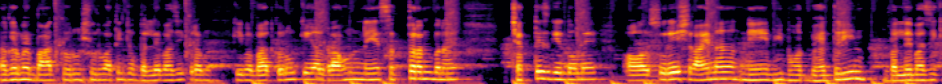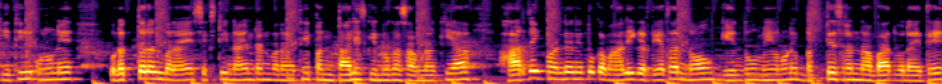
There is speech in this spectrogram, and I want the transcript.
अगर मैं बात करूँ शुरुआती जो बल्लेबाजी क्रम की मैं बात करूँ, के राहुल ने सत्तर रन बनाए। छत्तीस गेंदों में, और सुरेश रायना ने भी बहुत बेहतरीन बल्लेबाजी की थी। उन्होंने उनहत्तर रन बनाए 69 रन बनाए थे 45 गेंदों का सामना किया। हार्दिक पांड्या ने तो कमाल ही कर दिया था, नौ गेंदों में उन्होंने बत्तीस रन नाबाद बनाए थे,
